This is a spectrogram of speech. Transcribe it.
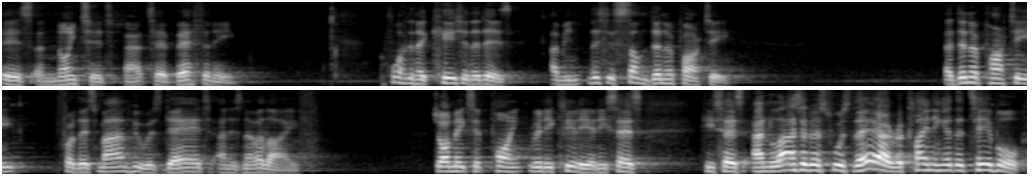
is anointed at uh, Bethany. What an occasion it is. I mean, this is some dinner party. A dinner party for this man who was dead and is now alive. John makes it point really clearly, and he says, he says, and Lazarus was there reclining at the table.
